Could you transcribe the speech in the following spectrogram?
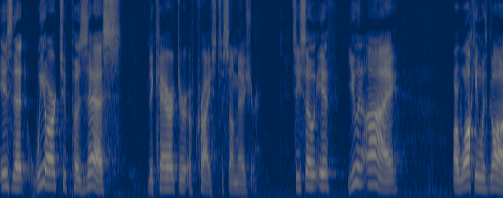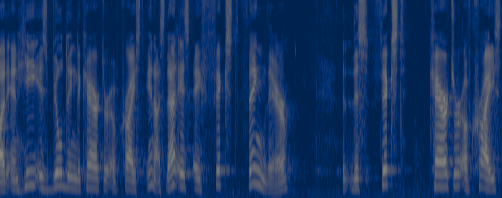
is that we are to possess the character of Christ to some measure. See, so if you and I are walking with God and He is building the character of Christ in us. That is a fixed thing there, this fixed character of Christ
